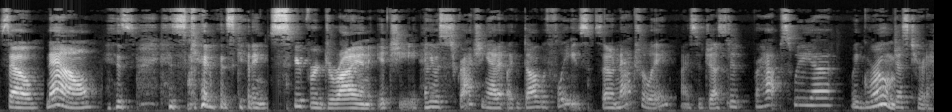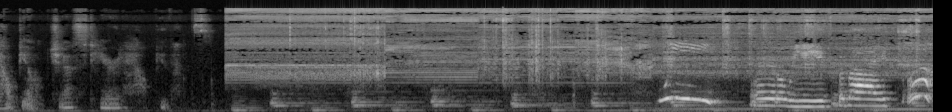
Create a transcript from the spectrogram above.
So now his, his skin was getting super dry and itchy. And he was scratching at it like a dog with fleas. So naturally, I suggested perhaps we, uh, we groom. Just here to help you. Just here to help you, Vince. Whee! Little weeds. Bye-bye. Oh.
